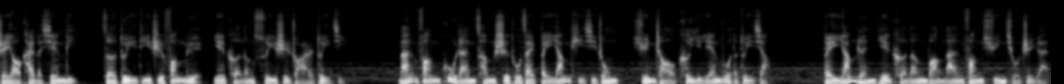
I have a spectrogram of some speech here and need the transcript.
只要开了先例，则对敌之方略也可能随时转而对己。南方固然曾试图在北洋体系中寻找可以联络的对象，北洋人也可能往南方寻求支援。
